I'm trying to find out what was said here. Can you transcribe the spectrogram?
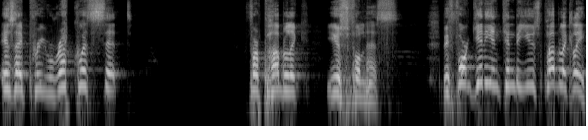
is a prerequisite for public usefulness. Before Gideon can be used publicly,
